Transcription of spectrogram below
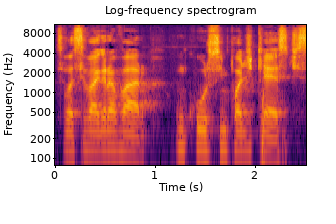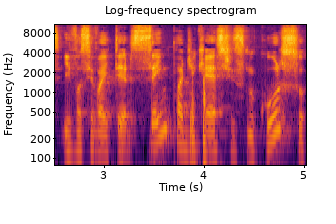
Se você vai gravar um curso em podcasts e você vai ter 100 podcasts no curso,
